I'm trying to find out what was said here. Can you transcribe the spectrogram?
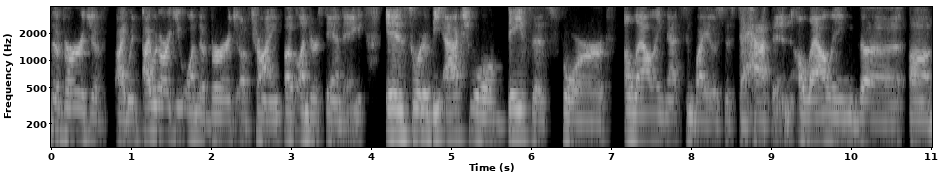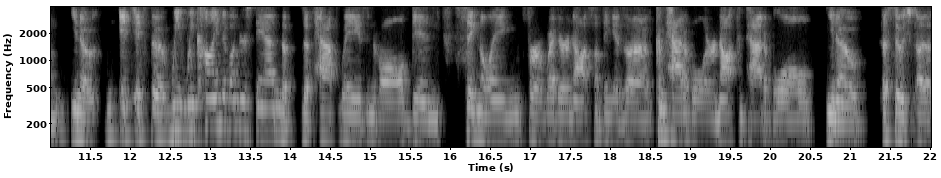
the verge of i would i would argue on the verge of trying of understanding is sort of the actual basis for allowing that symbiosis to happen allowing the um, you know it's it's the we we kind of understand the the pathways involved in signaling for whether or not something is a compatible or not compatible you know associate a uh,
